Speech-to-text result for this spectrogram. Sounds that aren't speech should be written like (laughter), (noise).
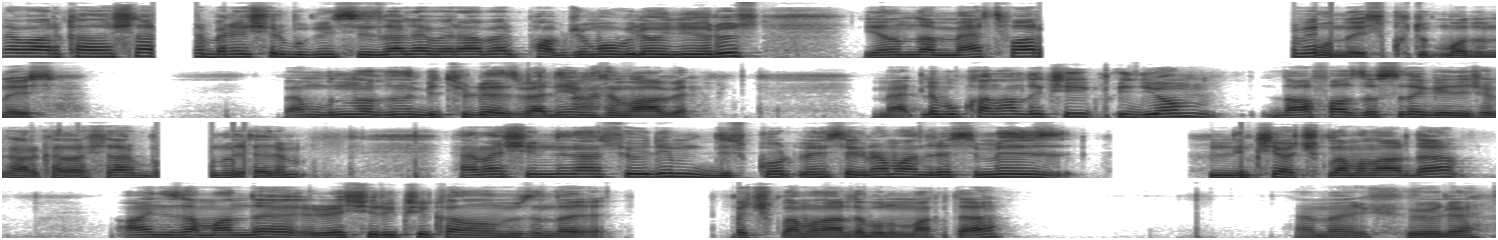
Merhaba arkadaşlar ben Eşir bugün sizlerle beraber PUBG Mobile oynuyoruz. Yanımda Mert var ve modundayız, kutup modundayız. Ben bunun adını bir türlü ezberleyemedim abi. Mert'le bu kanaldaki ilk videom daha fazlası da gelecek arkadaşlar. Bunu belirtelim. Hemen şimdiden söyleyeyim Discord ve Instagram adresimiz linki açıklamalarda. Aynı zamanda Reşir 2 kanalımızın da açıklamalarda bulunmakta. Hemen şöyle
